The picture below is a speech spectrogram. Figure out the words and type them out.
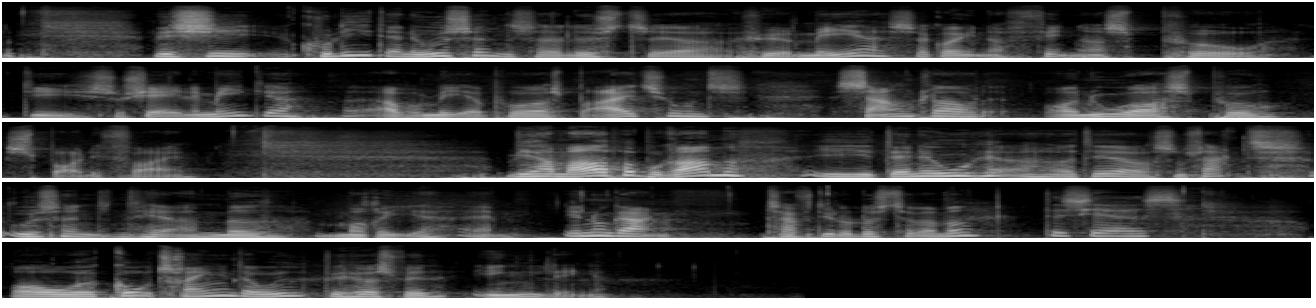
Hvis I kunne lide den udsendelse og har lyst til at høre mere, så gå ind og find os på de sociale medier, abonner på os på iTunes, SoundCloud og nu også på Spotify. Vi har meget på programmet i denne uge her, og det er jo som sagt udsendelsen her med Maria A. Endnu en gang, tak fordi du har lyst til at være med, Det siger jeg også. og øh, god træning derude. Vi høres ved ingen længe.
